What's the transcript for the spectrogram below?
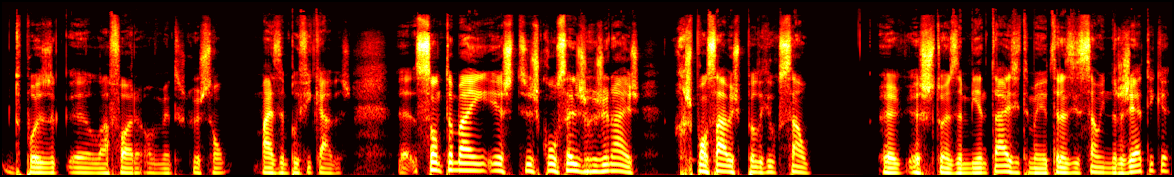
depois lá fora, obviamente, as coisas são mais amplificadas. são também estes conselhos regionais responsáveis pelo que são as questões ambientais e também a transição energética.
